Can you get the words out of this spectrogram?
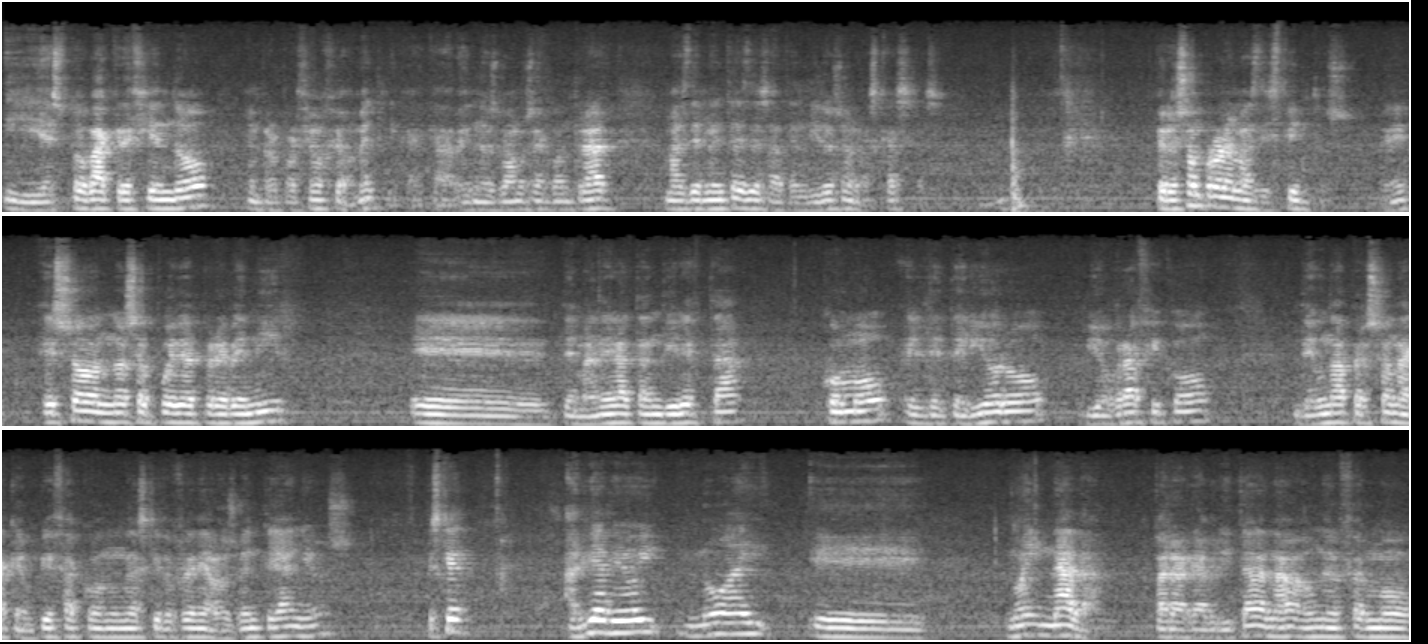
Y esto va creciendo en proporción geométrica. Cada vez nos vamos a encontrar más dementes desatendidos en las casas. Pero son problemas distintos. ¿eh? Eso no se puede prevenir eh, de manera tan directa como el deterioro biográfico de una persona que empieza con una esquizofrenia a los 20 años. Es que a día de hoy no hay, eh, no hay nada para rehabilitar a un enfermo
